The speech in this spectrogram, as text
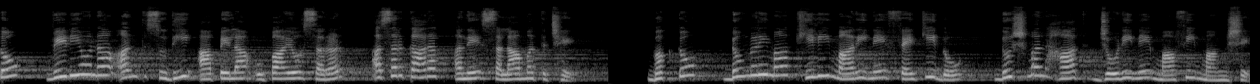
તો, વિડીયોના અંત સુધી આપેલા ઉપાયો સરળ, અસરકારક અને સલામત છે. ભક્તો, ડુંગળીમાં ખીલી મારીને ફેંકી દો, દુશ્મન હાથ જોડીને માફી માંગશે.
